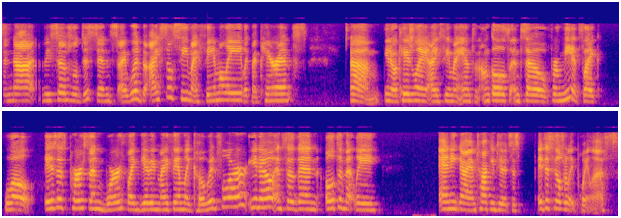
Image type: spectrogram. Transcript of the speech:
to not be social distanced, I would, but I still see my family, like my parents um, you know, occasionally I see my aunts and uncles. And so for me, it's like, well, is this person worth like giving my family COVID for? You know? And so then ultimately, any guy I'm talking to, it's just, it just feels really pointless,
